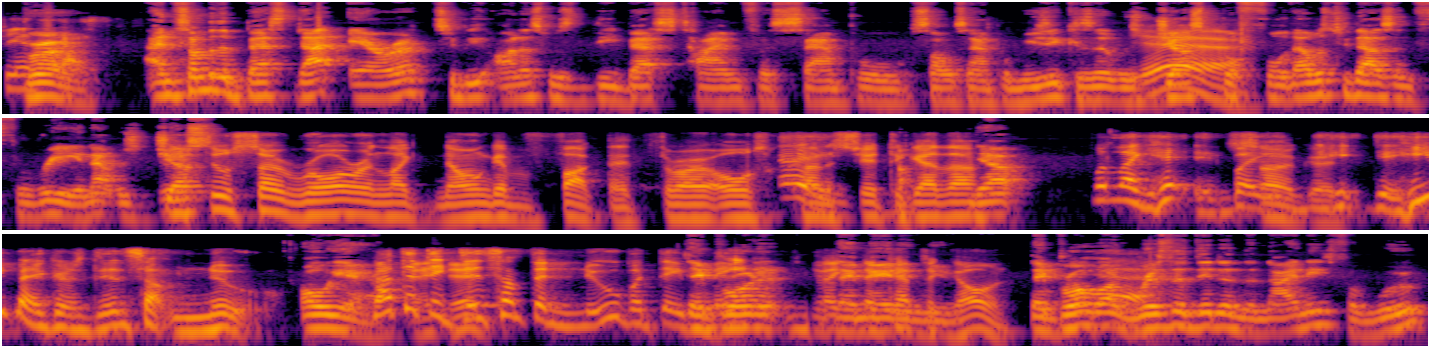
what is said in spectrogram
Fantastic. And some of the best that era, to be honest, was the best time for sample soul sample music because it was Yeah. just before that was 2003, and that was Just just still so raw and like no one gave a fuck. They throw all kind of shit together. yeah. But like, hit, but So good. He, the Heatmakerz did something new. Oh yeah, Not that They they, did. did. something new, but they, They made brought it. it- new. They, They they made kept it it going. They brought what Yeah. RZA did in the 90s for Wu,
